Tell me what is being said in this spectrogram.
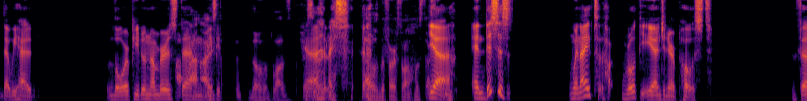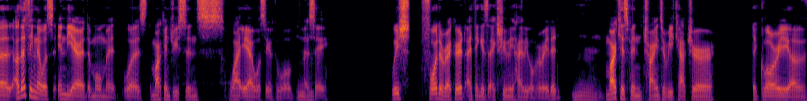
that we had lower pedo numbers I- than I, I maybe. st- those applause. yeah, nice. That was the first one. Yeah, and this is when I t- wrote the AI engineer post. The other thing that was in the air at the moment was Marc Andreessen's "Why AI Will Save the World" Mhm. essay, which, for the record, I think is extremely highly overrated. Mm. Mark has been trying to recapture the glory of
